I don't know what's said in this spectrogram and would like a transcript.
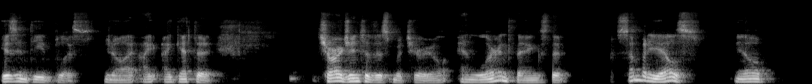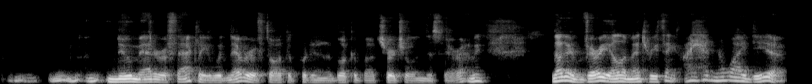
is indeed bliss. You know, I, I get to charge into this material and learn things that somebody else, you know, knew matter of factly would never have thought to put in a book about Churchill in this era. I mean, another very elementary thing. I had no idea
